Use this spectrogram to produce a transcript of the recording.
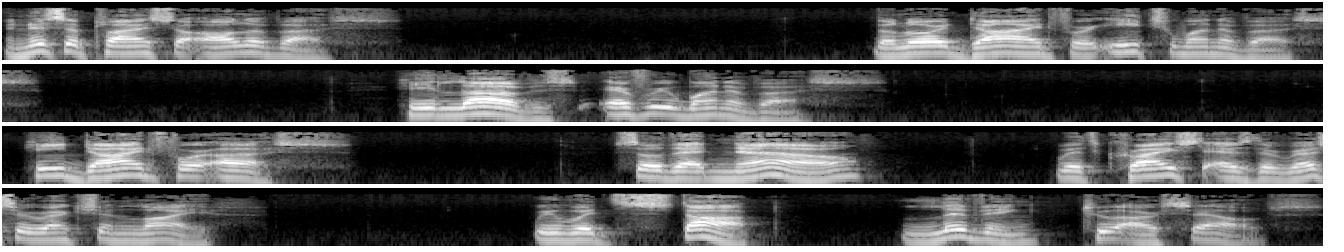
And this applies to all of us. The Lord died for each one of us. He loves every one of us. He died for us so that now, with Christ as the resurrection life, we would stop living to ourselves,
